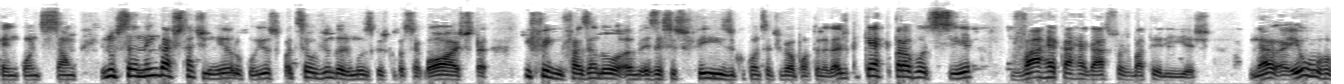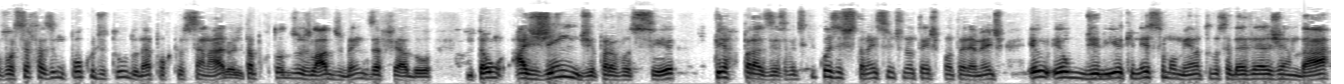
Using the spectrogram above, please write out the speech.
tem condição. E não precisa nem gastar dinheiro com isso, pode ser ouvindo as músicas que você gosta, enfim, fazendo exercício físico quando você tiver oportunidade, o que quer que para você vá recarregar suas baterias. Né? Eu, você fazia um pouco de tudo, né? Porque o cenário ele está por todos os lados bem desafiador. Então, agende para você ter prazer. Você vai dizer que coisa estranha se a gente não tem espontaneamente. Eu, eu diria que nesse momento você deve agendar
